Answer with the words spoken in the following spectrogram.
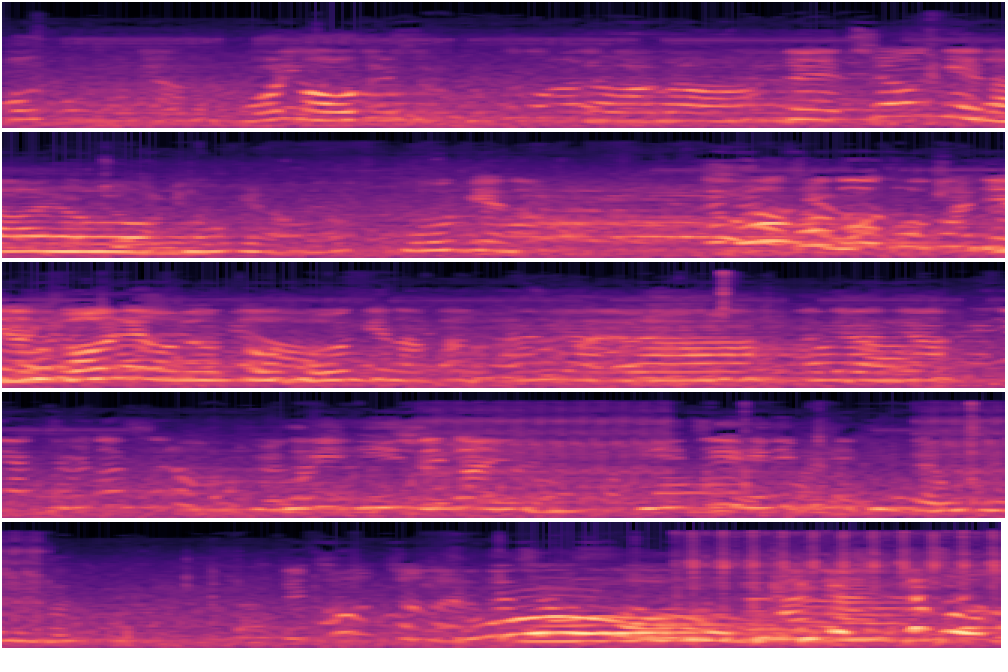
어, 뭐냐. 머리가 어두울수록 뜨겁잖아. 맞아, 맞아. 근데 추운 게 나아요? 더운 게 나아요? 더운 게 나. 아니야, 겨울에 오면 더 더운 게 낫다고 아니야, 하잖아요. 아니야, 아니야. 다 싫어. 우리 이지, 시간이 좋아. 이지 미니피니팀 때 오시는 분. 근데 추웠잖아요. 추웠어. 안개 진짜. 맞아,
